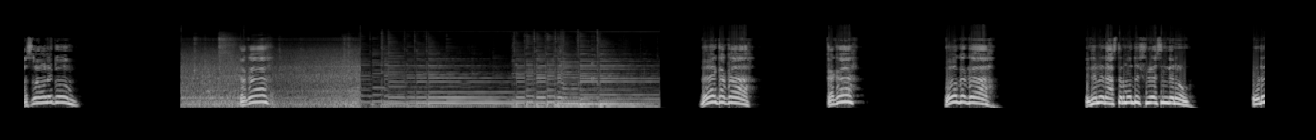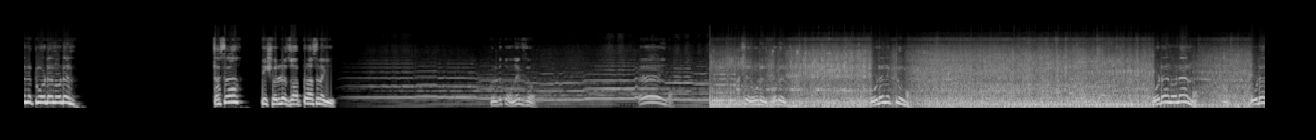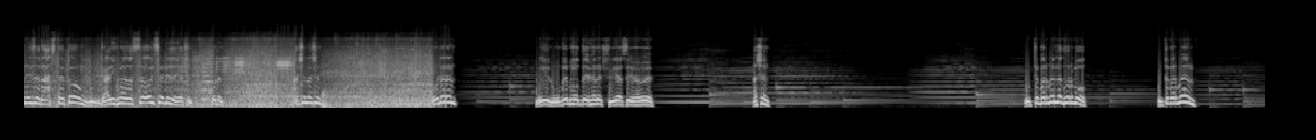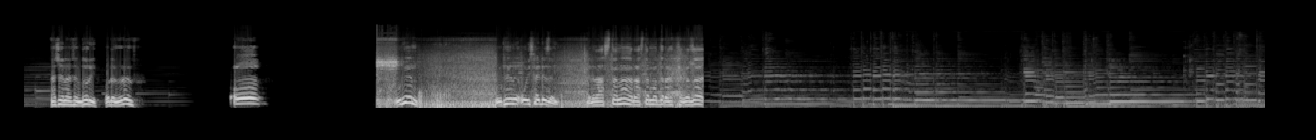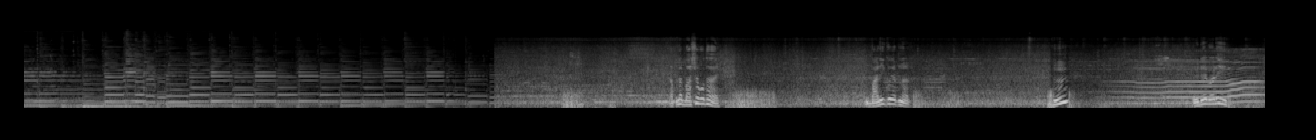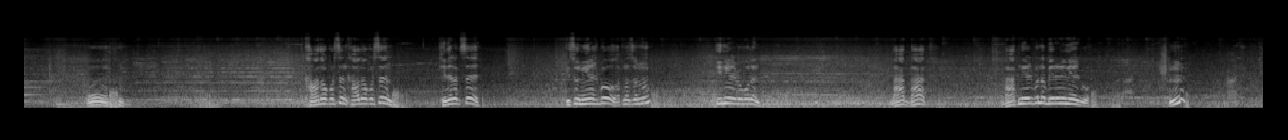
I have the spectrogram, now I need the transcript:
আসসালামু আলাইকুম। কাকা। এই কাকা। কাকা। ও এখানে রাস্তার মধ্যে শুয়ে আছেন কেন? ওঠেন একটু, ওঠেন ওঠেন। চাষা কি শরীরে জ্বর তো আছে নাকি? শরীরে তো অনেক জ্বর। এই। আসেন ওঠেন ওঠেন ওঠেন একটু। ওঠেন ওঠেন ওঠেন এই যে রাস্তায় তো গাড়ি ঘোড়া যাচ্ছে, ওই সাইডে যাই, আসেন ওঠেন আসেন আসেন। ওঠেন এই রোদের মধ্যে এখানে শুয়ে আছে এভাবে। আসেন। উঠতে পারবেন না ধরবো? উঠতে পারবেন? আসেন আসেন, ধরি। ওঠেন ওঠেন ও উঠেন। উঠেন, ওই সাইডে যাই। এটা রাস্তা না, রাস্তার মধ্যে থাকা যায়। আপনার বাসা কোথায়? বাড়ি কই আপনার? হুম? এটাই বাড়ি? ও। খাওয়া দাওয়া করছেন? খাওয়া দাওয়া করছেন? খিদে লাগছে? কিছু নিয়ে আসব আপনার জন্য? কি নিয়ে আসব বলেন? ভাত ভাত। ভাত নিয়ে আসব না বিরিয়ানি নিয়ে আসব? হুম?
